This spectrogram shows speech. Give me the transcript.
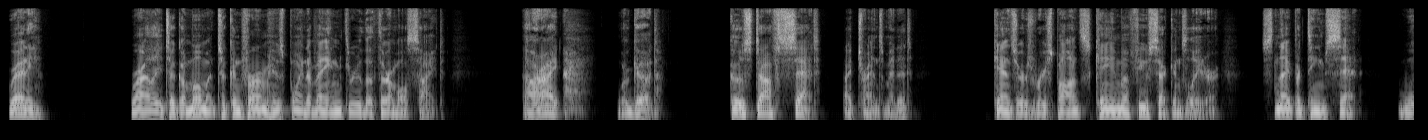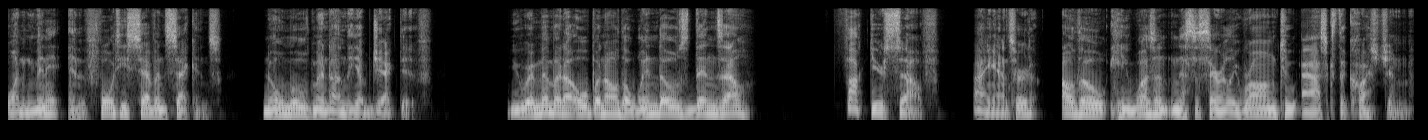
Ready. Riley took a moment to confirm his point of aim through the thermal sight. All right, we're good. Gustav set, I transmitted. Cancer's response came a few seconds later. Sniper team set. One minute and 47 seconds. No movement on the objective. You remember to open all the windows, Denzel? Fuck yourself, I answered, although he wasn't necessarily wrong to ask the question.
